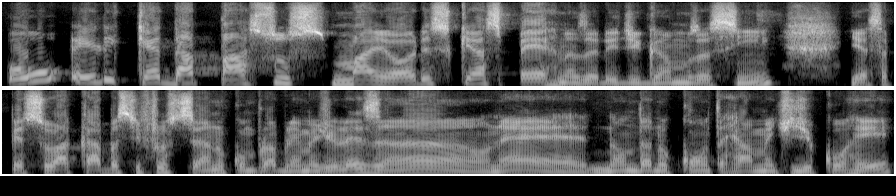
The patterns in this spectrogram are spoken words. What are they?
ou ele quer dar passos maiores que as pernas ali, digamos assim, e essa pessoa acaba se frustrando com problemas de lesão, né, não dando conta realmente de correr,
